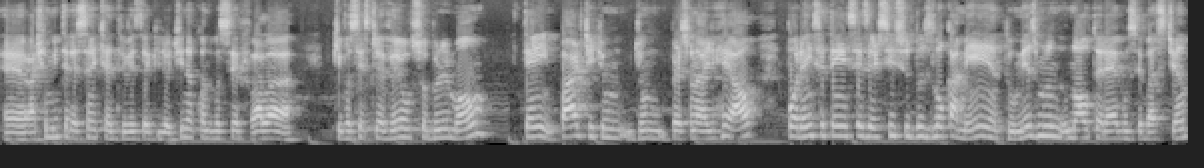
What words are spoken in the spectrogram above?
É, acho muito interessante a entrevista da Guilhotina quando você fala que você escreveu sobre o irmão tem parte de um, de um personagem real, porém você tem esse exercício do deslocamento, mesmo no alter ego Sebastião,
